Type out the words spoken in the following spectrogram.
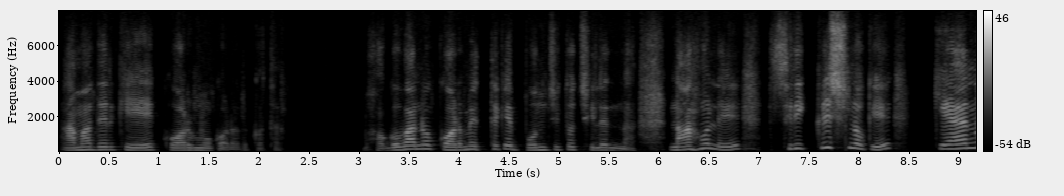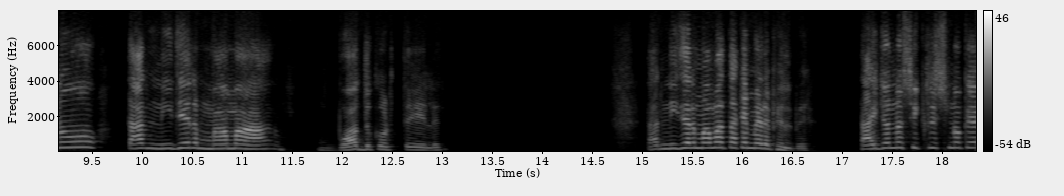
আমাদেরকে কর্ম করার কথা। ভগবানও কর্মের থেকে বঞ্চিত ছিলেন না। না হলে শ্রীকৃষ্ণকে কেন তার নিজের মামা বধ করতে এলেন? তার নিজের মামা তাকে মেরে ফেলবে। তাই জন্য শ্রীকৃষ্ণকে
